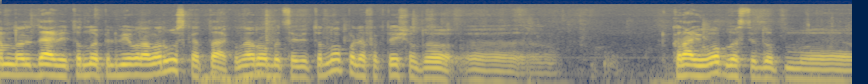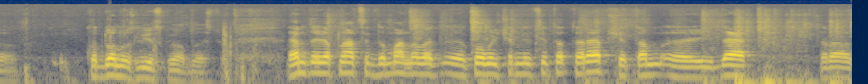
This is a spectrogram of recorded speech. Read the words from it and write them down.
М09 Тернопіль Львів Рава Руська, так, вона робиться від Тернополя фактично до е, краю області, до е, кордону з Львівською областю. М19 Доманова, е, Коваль, Чернівці та Терепче, там е, йде раз,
